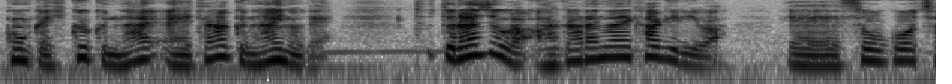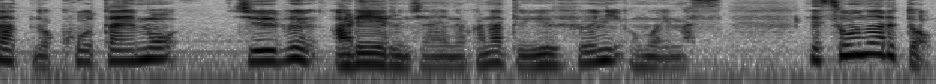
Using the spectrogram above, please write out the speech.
今回低くない、え、高くないので、ちょっとラジオが上がらない限りは、え、総合チャートの交代も十分あり得るんじゃないのかなというふうに思います。で、そうなると、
